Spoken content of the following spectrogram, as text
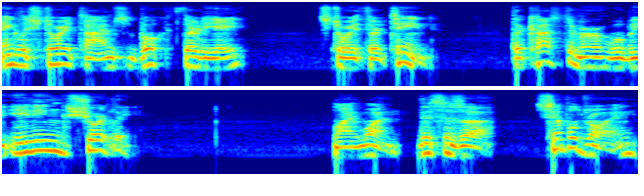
English Story Times, Book 38, Story 13. The customer will be eating shortly. Line 1. This is a simple drawing.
